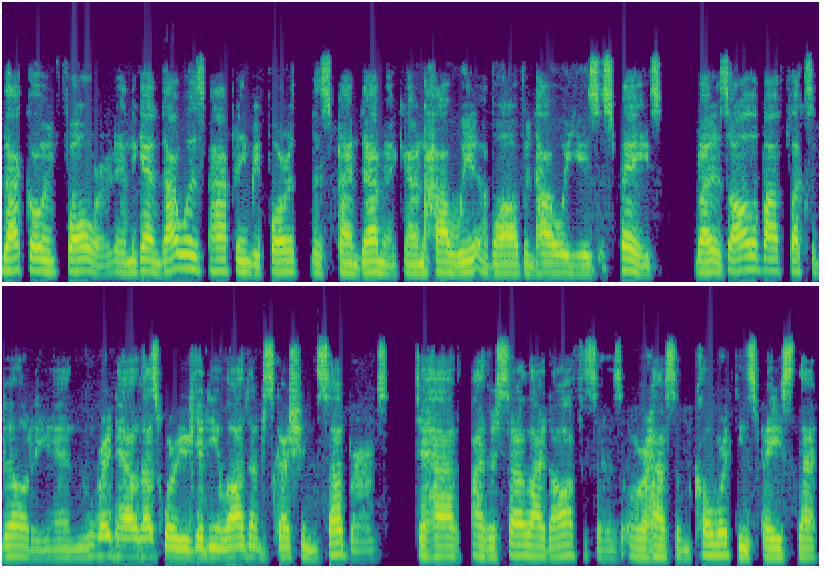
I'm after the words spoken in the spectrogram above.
that going forward. And again, that was happening before this pandemic and how we evolve and how we use the space. But it's all about flexibility. And right now, that's where you're getting a lot of that discussion in the suburbs to have either satellite offices or have some co working space that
